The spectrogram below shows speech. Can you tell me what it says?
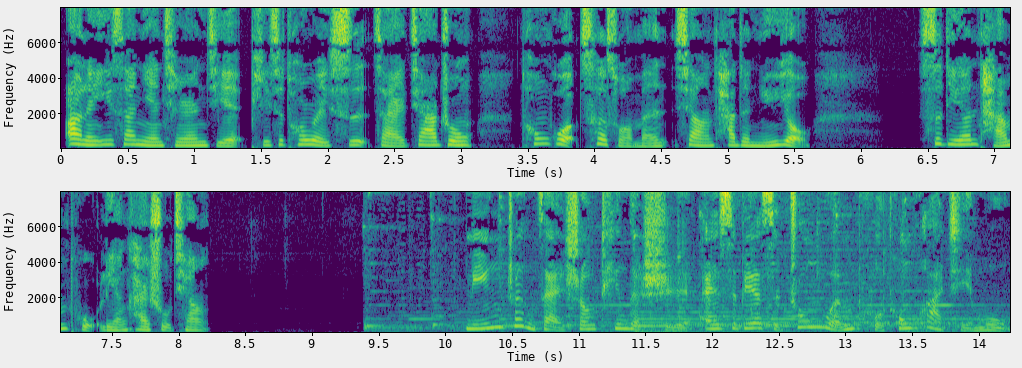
二零一三年情人节，皮斯托瑞斯在家中通过厕所门向他的女友斯蒂恩·坦普连开数枪。您正在收听的是 SBS 中文普通话节目。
